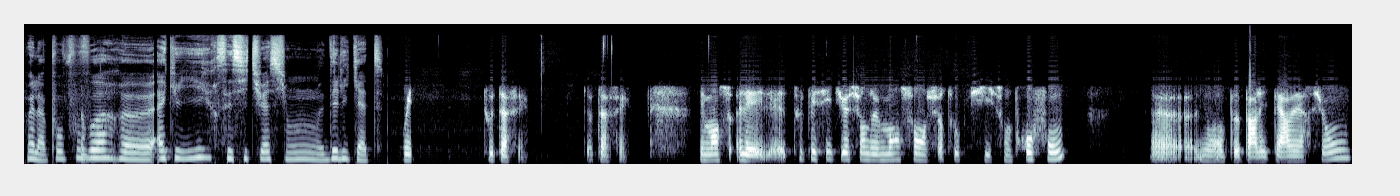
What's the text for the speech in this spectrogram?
voilà, pour pouvoir euh, accueillir ces situations délicates. Oui, tout à fait. Tout à fait. Toutes les situations de mensonges, surtout qui sont profonds, euh, nous on peut parler de perversion.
